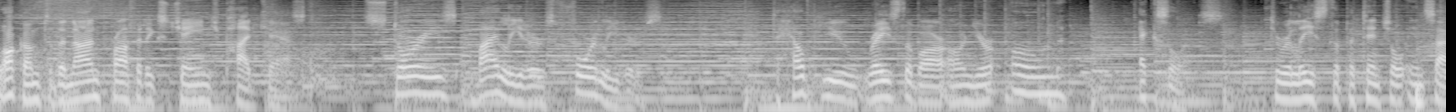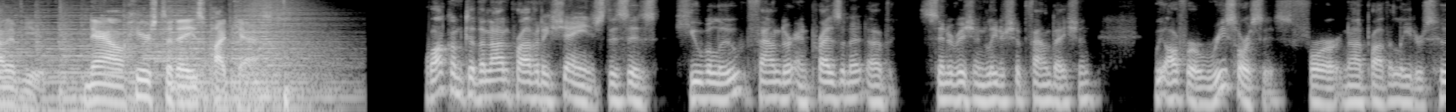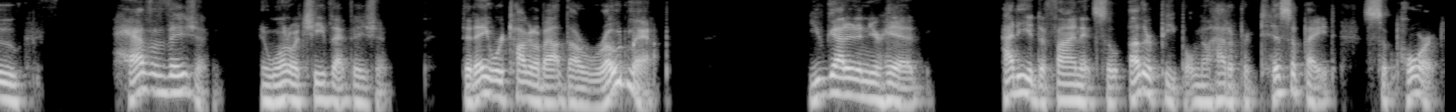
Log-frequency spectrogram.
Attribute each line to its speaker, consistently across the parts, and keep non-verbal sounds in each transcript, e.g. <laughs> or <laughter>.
Speaker 1: Welcome to the Nonprofit Exchange Podcast. Stories by leaders for leaders to help you raise the bar on your own excellence, to release the potential inside of you. Now, here's today's podcast. Welcome to the Nonprofit Exchange. This is Hugh Ballou, founder and president of CenterVision Leadership Foundation. We offer resources for nonprofit leaders who have a vision and want to achieve that vision. Today, we're talking about the roadmap. You've got it in your head. How do you define it so other people know how to participate, support,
